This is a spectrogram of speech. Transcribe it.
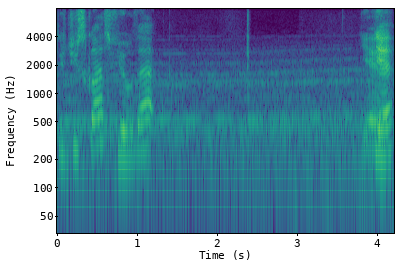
Did you guys feel that? Yeah. Yeah.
